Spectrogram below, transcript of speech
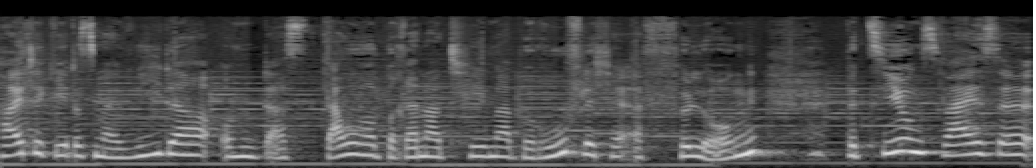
Heute geht es mal wieder um das Dauerbrenner-Thema berufliche Erfüllung, beziehungsweise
